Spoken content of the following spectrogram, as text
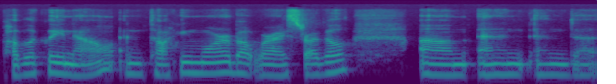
publicly now and talking more about where i struggle um, and and uh,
